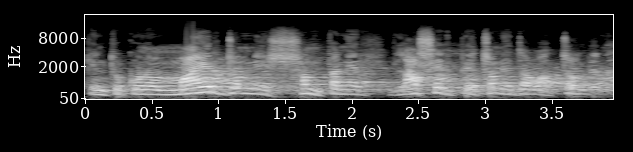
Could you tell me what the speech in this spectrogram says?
কিন্তু কোনো মায়ের জন্য সন্তানের লাশের পেছনে যাওয়া চলবে না।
